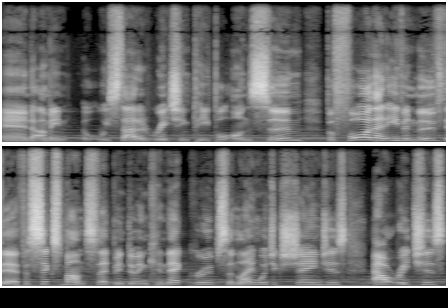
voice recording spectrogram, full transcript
And I mean, we started reaching people on Zoom. Before they'd even moved there, for six months, they'd been doing connect groups and language exchanges, outreaches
